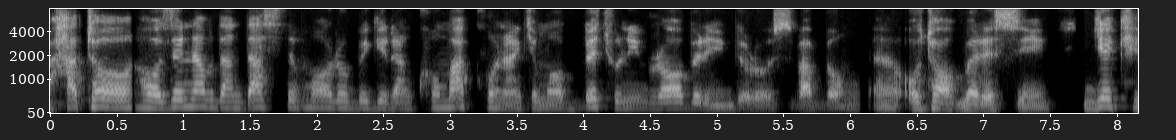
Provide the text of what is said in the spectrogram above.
حتی حاضر نبودن دست ما رو بگیرن کمک کنن که ما بتونیم راه بریم درست و به اتاق برسیم. یک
